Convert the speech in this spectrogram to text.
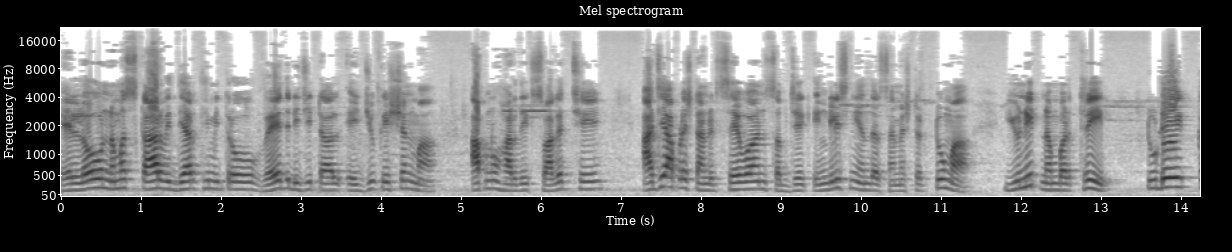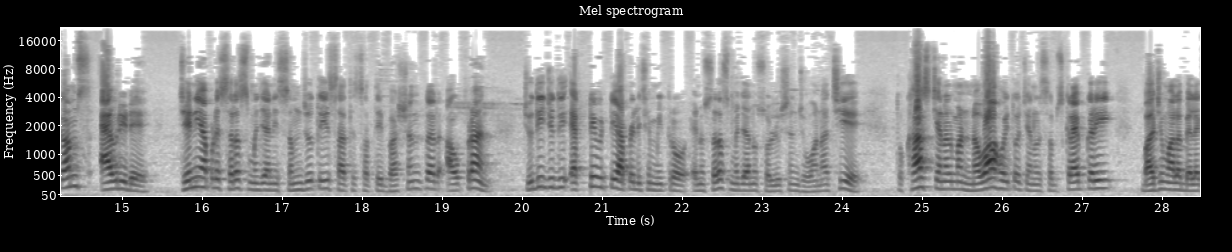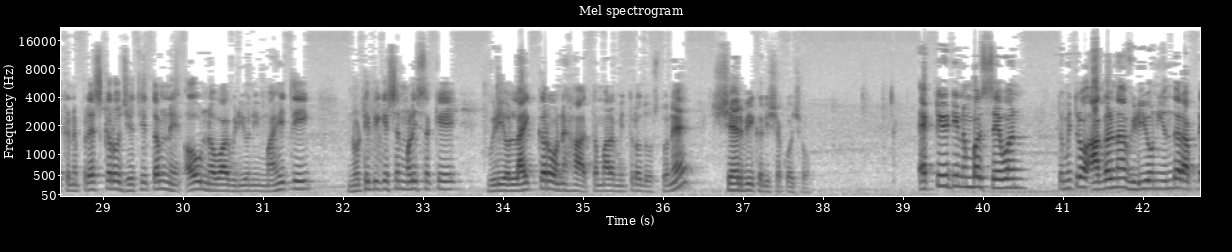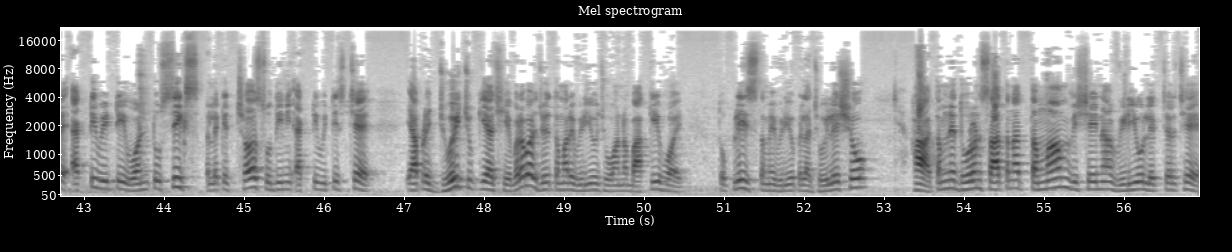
Hello નમસ્કાર વિદ્યાર્થી મિત્રો. વેદ ડિજિટલ એજ્યુકેશનમાં આપનું હાર્દિક સ્વાગત છે. આજે આપણે સ્ટાન્ડર્ડ સેવન સબ્જેક્ટ ઇંગ્લિશની અંદર semester ટુમાં unit number three, today comes every day, જેની આપણે સરસ મજાની સમજૂતી સાથે સાથે ભાષાંતર આ ઉપરાંત જુદી જુદી એક્ટિવિટી આપેલી છે મિત્રો. એનું સરસ મજાનું સોલ્યુશન જોવાના છીએ. તો ખાસ ચેનલમાં નવા હોય તો ચેનલ સબસ્ક્રાઈબ કરી બાજુમાં બેલ આઇકનને પ્રેસ કરો, જેથી તમને અવનવા વિડીયોની માહિતી નોટિફિકેશન મળી શકે. વીડિયો લાઇક કરો અને હા, તમારા મિત્રો દોસ્તોને શેર બી કરી શકો છો. એક્ટિવિટી નંબર સેવન તો મિત્રો, આગળના વિડીયોની અંદર આપણે એક્ટિવિટી વન ટુ સિક્સ એટલે કે છ સુધીની એક્ટિવિટીઝ છે, એ આપણે જોઈ ચૂક્યા છીએ, બરાબર? જો તમારે વીડિયો જોવાના બાકી હોય, તો પ્લીઝ તમે વીડિયો પહેલાં જોઈ લેશો. હા, તમને ધોરણ સાતના તમામ વિષયના વીડિયો લેક્ચર છે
